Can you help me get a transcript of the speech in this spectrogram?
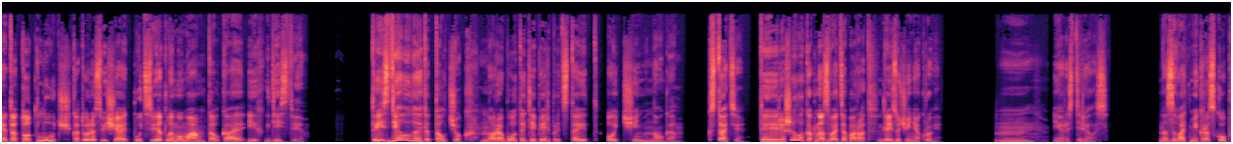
Это тот луч, который освещает путь светлым умам, толкая их к действию. Ты сделала этот толчок, но работы теперь предстоит очень много. Кстати, ты решила, как назвать аппарат для изучения крови? Ммм, я растерялась. Называть микроскоп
